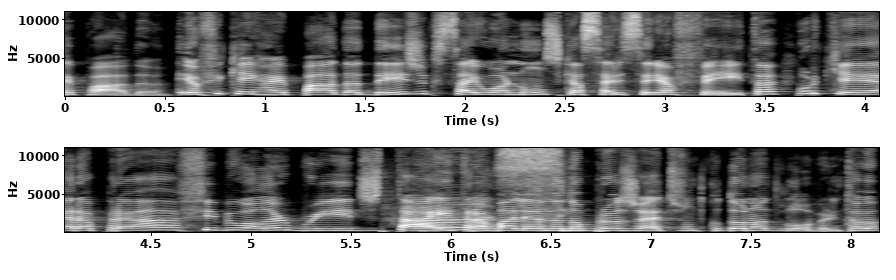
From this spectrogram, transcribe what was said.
hypada. Eu fiquei hypada desde que saiu o anúncio que a série seria feita, porque era pra Phoebe Waller-Bridge estar tá ah, aí trabalhando sim. no projeto junto com o Donald Glover. Então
